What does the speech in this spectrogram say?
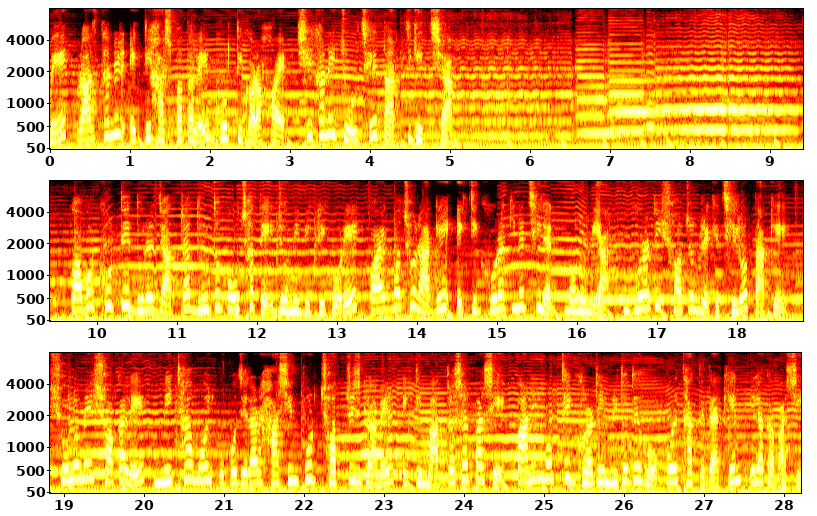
মে রাজধানীর একটি হাসপাতালে ভর্তি করা হয়। সেখানেই চলছে তার চিকিৎসা। কবর খুঁড়তে দূরের যাত্রা দ্রুত পৌঁছাতে জমি বিক্রি করে কয়েক বছর আগে একটি ঘোড়া কিনেছিলেন মনুমিয়া। ঘোড়াটি সচল রেখেছিল তাকে। ষোলো মে সকালে মিঠামইন উপজেলার হাসিমপুর ছত্রিশ গ্রামের একটি মাদ্রাসার পাশে পানির মধ্যে ঘোড়াটির মৃতদেহ পড়ে থাকতে দেখেন এলাকাবাসী।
